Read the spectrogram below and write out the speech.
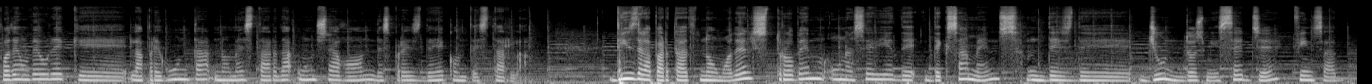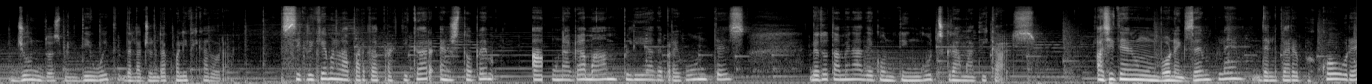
podem veure que la pregunta només tarda un segon després de contestar-la. Dins de l'apartat Nou models trobem una sèrie d'exàmens de, des de juny 2016 fins a juny 2018 de la Junta Qualificadora. Si cliquem en l'apartat Practicar ens topem a una gamma àmplia de preguntes de tota mena de continguts gramaticals. Així tenen un bon exemple del verb coure.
